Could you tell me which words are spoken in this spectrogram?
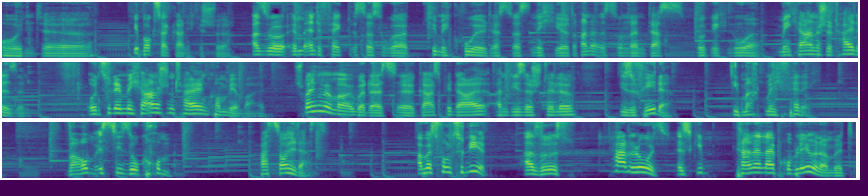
Und äh, die Box hat gar nicht gestört. Also im Endeffekt ist das sogar ziemlich cool, dass das nicht hier dran ist, sondern dass wirklich nur mechanische Teile sind. Und zu den mechanischen Teilen kommen wir mal. Sprechen wir mal über das äh, Gaspedal an dieser Stelle. Diese Feder, die macht mich fertig. Warum ist die so krumm? Was soll das? Aber es funktioniert. Also es ist tadellos. Es gibt keinerlei Probleme damit.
